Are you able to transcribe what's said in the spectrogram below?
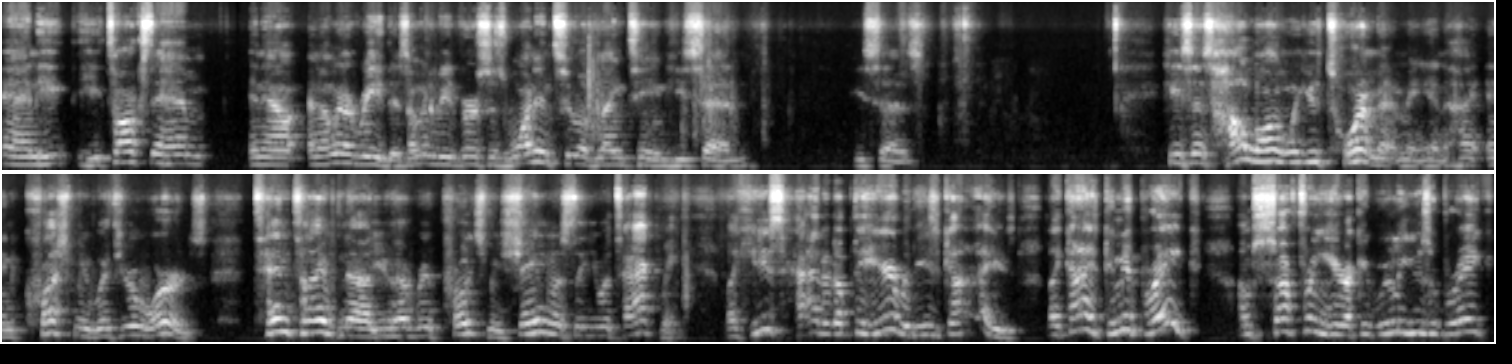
And he he talks to him and now and I'm going to read this. I'm going to read verses 1 and 2 of 19. He said, he says, he says, How long will you torment me and, and crush me with your words? Ten times now you have reproached me. Shamelessly you attack me. Like he's had it up to here with these guys. Like, guys, give me a break. I'm suffering here. I could really use a break.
